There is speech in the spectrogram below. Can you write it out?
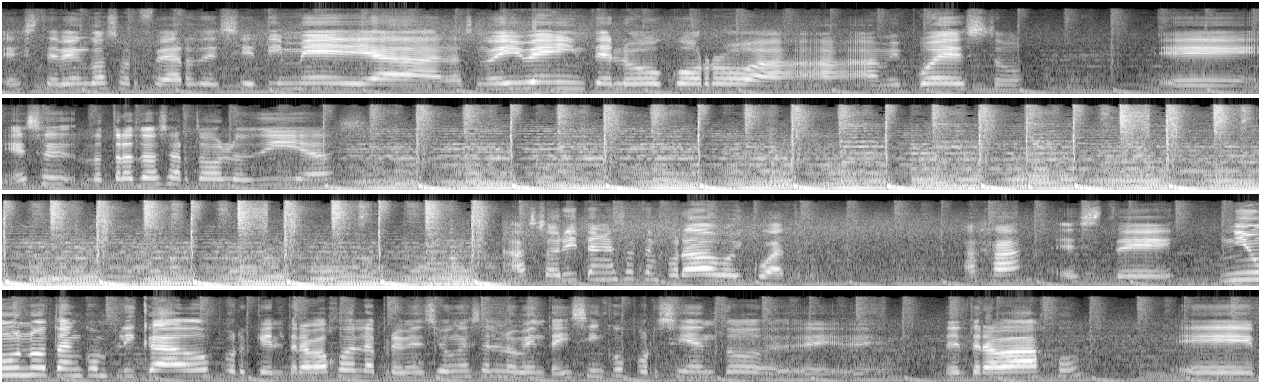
este, vengo a surfear de 7 y media a las 9 y 20, luego corro a mi puesto. Eh, eso lo trato de hacer todos los días. Hasta ahorita en esta temporada voy cuatro. Ajá, este, ni uno tan complicado porque el trabajo de la prevención es el 95% del trabajo. Eh,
